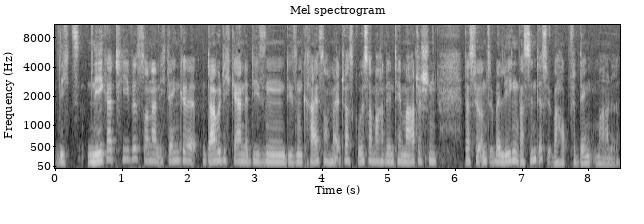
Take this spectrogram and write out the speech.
nichts Negatives, sondern ich denke, da würde ich gerne diesen, diesen Kreis noch mal etwas größer machen, den thematischen, dass wir uns überlegen, was sind es überhaupt für Denkmale?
